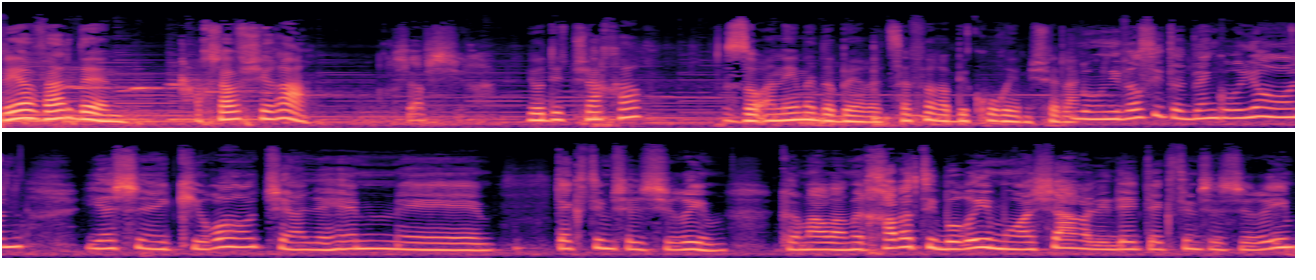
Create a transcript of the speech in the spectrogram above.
צביה ולדן, עכשיו שירה. עכשיו שירה. יהודית שחר, זו אני מדברת, ספר הביקורים שלה. באוניברסיטת בן גוריון יש אה, קירות שעליהם אה, טקסטים של שירים. כלומר, המרחב הציבורי מועשר על ידי טקסטים של שירים,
